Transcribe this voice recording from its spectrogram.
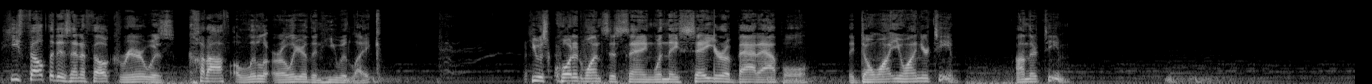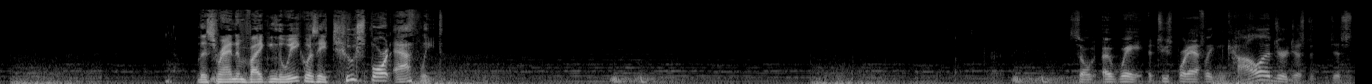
he felt that his NFL career was cut off a little earlier than he would like. He was quoted once as saying, When they say you're a bad apple, they don't want you on your team, on their team. This random Viking of the week was a two sport athlete. That's not surprising. So uh, wait, a two sport athlete in college or just just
